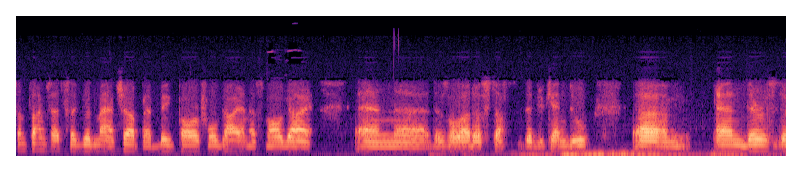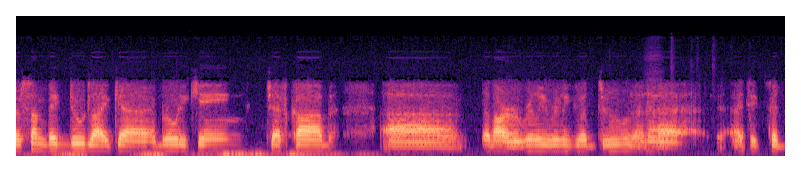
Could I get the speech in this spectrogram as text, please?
sometimes that's a good matchup. A big, powerful guy and a small guy, and uh, there's a lot of stuff that you can do. Um, and there's there's some big dude like uh, Brody King, Jeff Cobb, uh, that are really really good too. That uh, I think could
